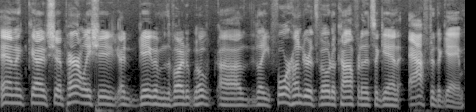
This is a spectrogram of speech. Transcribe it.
And uh, she, apparently, she uh, gave him the vote, uh, the 400th vote of confidence again after the game.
